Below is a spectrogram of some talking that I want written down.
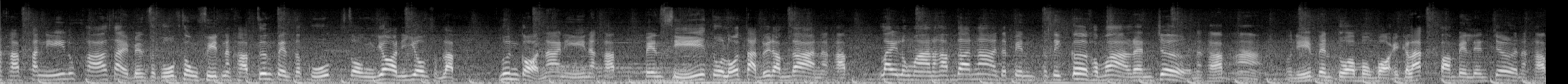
นะครับ คันนี้ลูกค้าใส่เป็นสกู๊ปทรงฟิตนะครับ ซึ่งเป็นสกู๊ปทรงยอดนิยมสำหรับรุ่นก่อนหน้านี้นะครับ เป็นสีตัวรถตัดด้วยดำด้านนะครับ ไล่ลงมานะครับ ด้านหน้าจะเป็นสติกเกอร์คำว่า Ranger นะครับ อ่า ตัวนี้เป็นตัวบ่งบอกเอกลักษณ์ความเป็น Ranger นะครับ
